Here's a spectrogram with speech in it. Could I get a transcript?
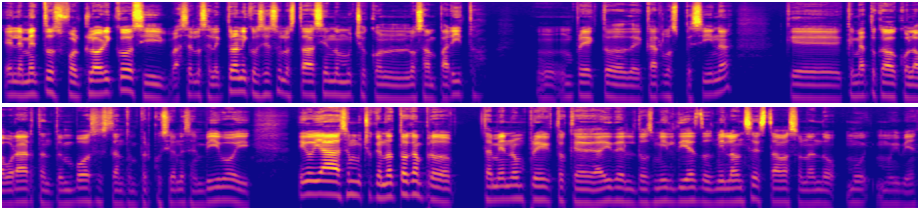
elementos folclóricos y hacerlos electrónicos y eso lo estaba haciendo mucho con los Amparito un, proyecto de Carlos Pesina. Que, que, me ha tocado colaborar tanto en voces, tanto en percusiones en vivo y digo, ya hace mucho que no tocan, pero también era un proyecto que de ahí del 2010-2011 estaba sonando muy, muy bien.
